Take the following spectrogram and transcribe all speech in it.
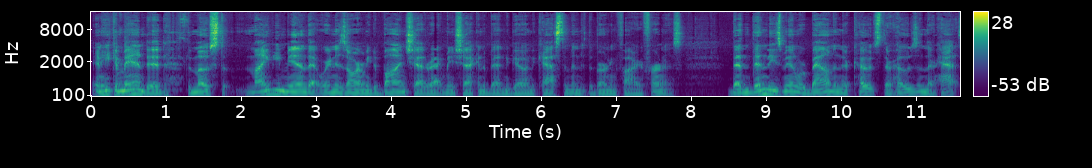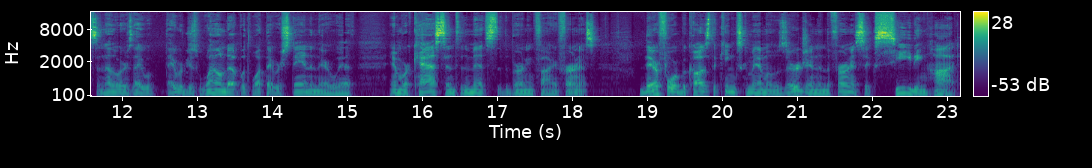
and he commanded the most mighty men that were in his army to bind Shadrach, Meshach, and Abednego and to cast them into the burning fire furnace. Then, then these men were bound in their coats, their hosen, their hats. In other words, they were, they were just wound up with what they were standing there with and were cast into the midst of the burning fire furnace. Therefore, because the king's commandment was urgent and the furnace exceeding hot,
